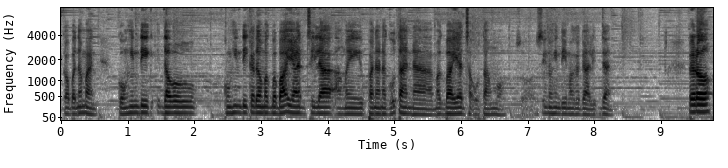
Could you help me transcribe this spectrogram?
ikaw ba naman, kung hindi daw kung hindi ka daw magbabayad, sila ang may pananagutan na magbayad sa utang mo. So, sino hindi magagalit dyan? Pero,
